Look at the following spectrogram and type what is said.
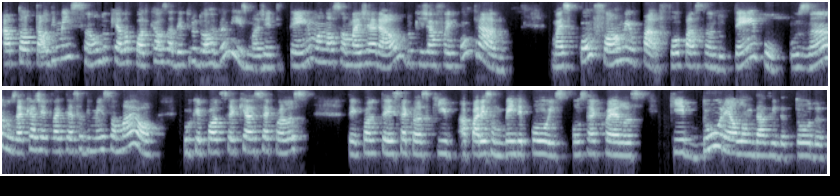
a total dimensão do que ela pode causar dentro do organismo. A gente tem uma noção mais geral do que já foi encontrado. Mas conforme for passando o tempo, os anos, é que a gente vai ter essa dimensão maior. Porque pode ser que as sequelas, tem, pode ter sequelas que apareçam bem depois, ou sequelas que durem ao longo da vida toda.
